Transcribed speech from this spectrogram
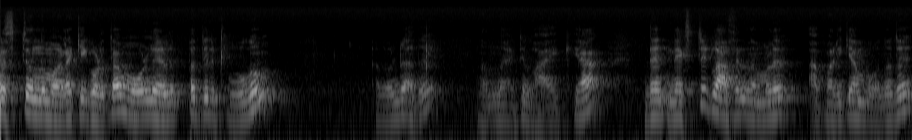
റെസ്റ്റ് ഒന്ന് മടക്കി കൊടുത്താൽ മുകളിൽ എളുപ്പത്തിൽ പോകും. അതുകൊണ്ട് അത് നന്നായിട്ട് വായിക്കുക. ദെൻ നെക്സ്റ്റ് ക്ലാസ്സിൽ നമ്മൾ പഠിക്കാൻ പോകുന്നത്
